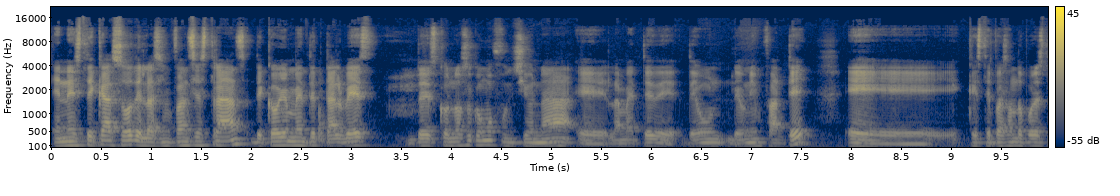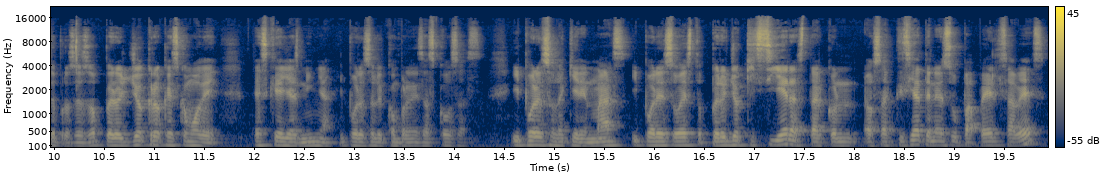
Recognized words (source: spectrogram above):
En este caso de las infancias trans, de que obviamente tal vez desconozco cómo funciona eh, la mente de, de un, de un infante eh, que esté pasando por este proceso, pero yo creo que es como de, es que ella es niña y por eso le compran esas cosas y por eso la quieren más y por eso esto, pero yo quisiera estar con, o sea, quisiera tener su papel, ¿sabes?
